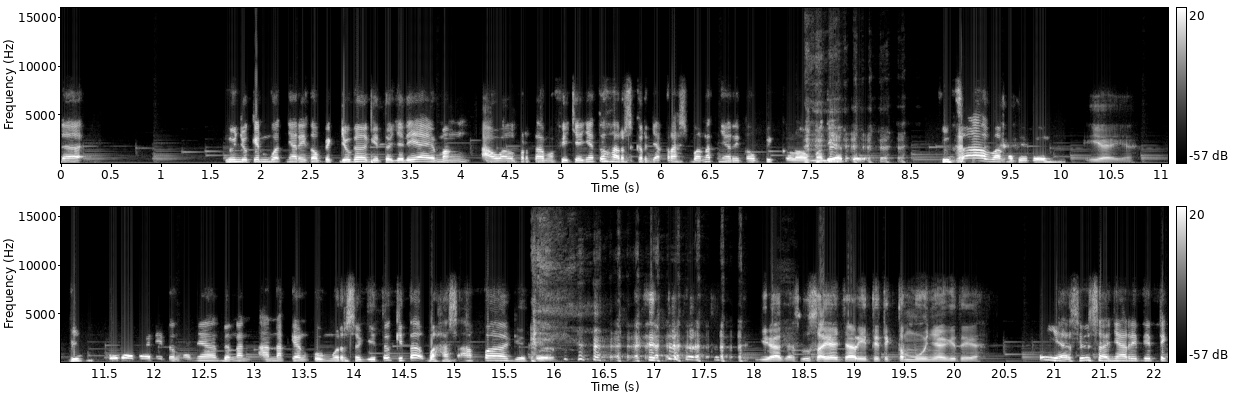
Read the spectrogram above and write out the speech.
ada nunjukin buat nyari topik juga gitu. Jadi ya emang awal pertama VC-nya tuh harus kerja keras banget nyari topik kalau sama dia tuh. Susah banget itu. Iya, iya. Udah kan hitungannya dengan anak yang umur segitu kita bahas apa gitu Iya, agak susah ya cari titik temunya gitu ya. iya susah nyari titik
